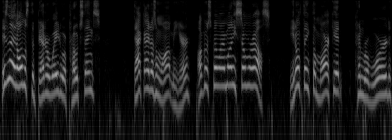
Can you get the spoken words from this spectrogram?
Isn't that almost the better way to approach things? That guy doesn't want me here. I'll go spend my money somewhere else. You don't think the market can reward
